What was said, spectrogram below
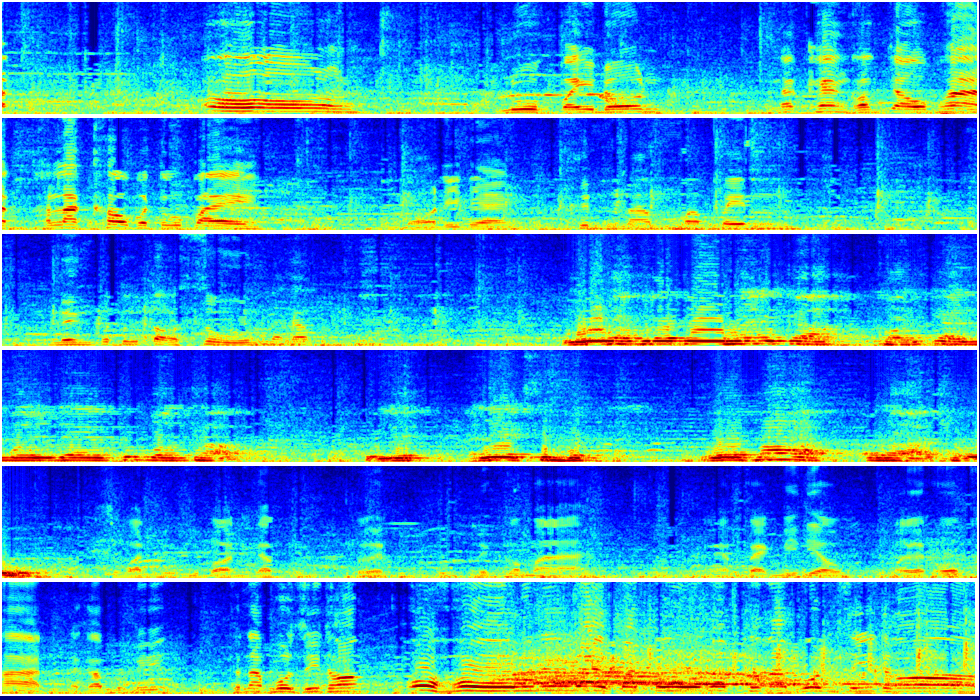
สโอ้โหลูกไปโดนนักแข้งของเจ้าโอภาสทะลักเข้าประตูไป หมอดีแดงขึ้นนำมาเป็นหนึ่งประตูต่อศูนย์นะครับผู้ทำประตูให้กับขอนแก่นมวยแดงฟุตบอลคลับคุณเลขเลข16โอภาสราโช สวัสดีอยู่ที่บอลครับ เปิดลึกเข้ามาแฝงนิดเดียว เปิดโอภาสนะครับลูกนี้ ธนพลสีทอง โอ้โหลูกนี้ได้ประตูครับ ธนพลสีทอง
